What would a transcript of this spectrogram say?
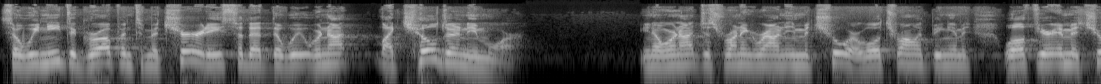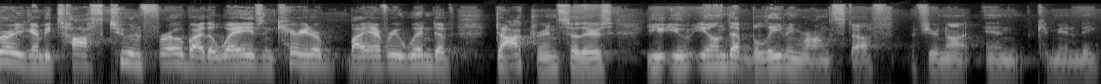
So we need to grow up into maturity so that the, we, we're not like children anymore. You know, we're not just running around immature. Well, what's wrong with being immature? Well, if you're immature, you're going to be tossed to and fro by the waves and carried by every wind of doctrine. So there's you, you, you end up believing wrong stuff if you're not in community.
